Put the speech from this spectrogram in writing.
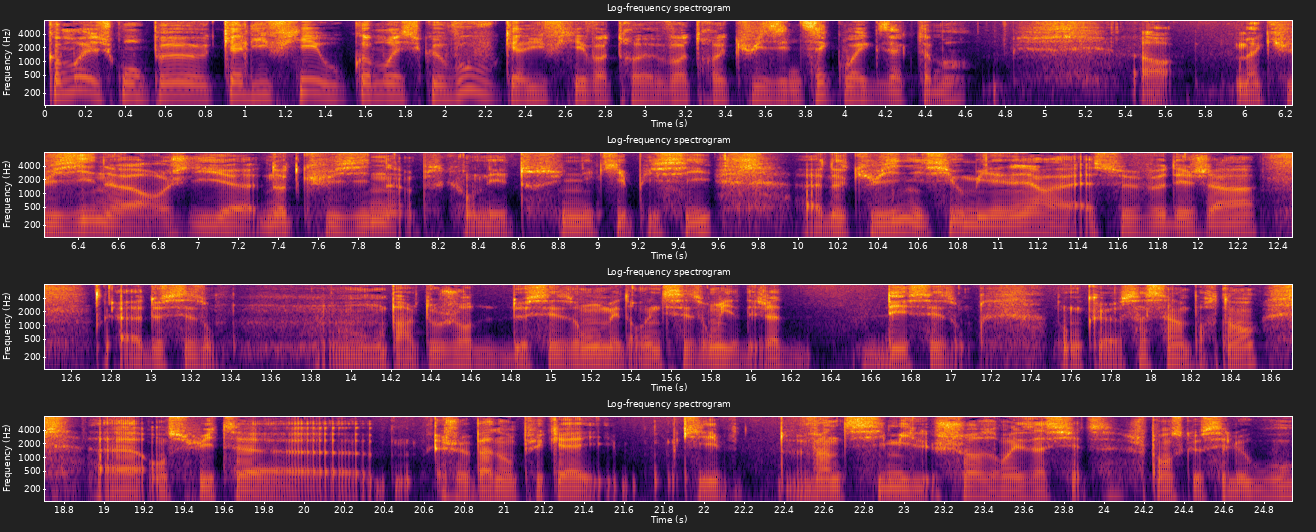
comment est-ce qu'on peut qualifier ou comment est-ce que vous, vous qualifiez votre, cuisine? C'est quoi exactement? Alors, ma cuisine, alors je dis euh, notre cuisine, parce qu'on est tous une équipe ici, notre cuisine ici au millénaire, elle se veut déjà de saison. On parle toujours de saison, mais dans une saison, il y a déjà des saisons. Donc euh, ça c'est important. Euh, ensuite, euh, je veux pas non plus qu'il y ait- qu'il y ait 26 000 choses dans les assiettes. Je pense que c'est le goût,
